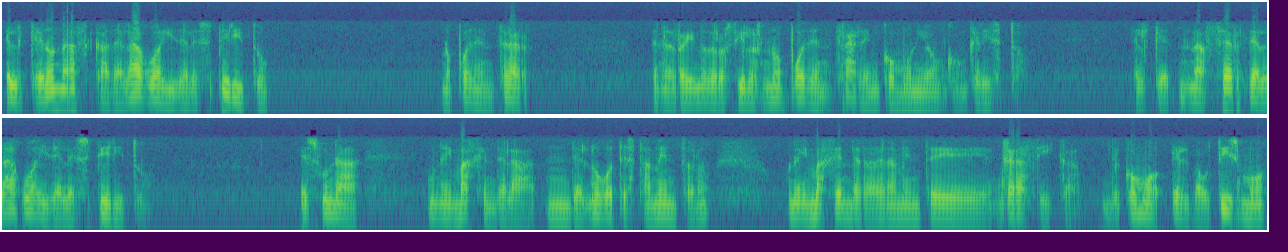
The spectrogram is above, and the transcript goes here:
el que no nazca del agua y del espíritu no puede entrar en el reino de los cielos, no puede entrar en comunión con Cristo. El que nacer del agua y del espíritu es una una imagen de la, del Nuevo Testamento, ¿no? una imagen verdaderamente gráfica de cómo el bautismo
